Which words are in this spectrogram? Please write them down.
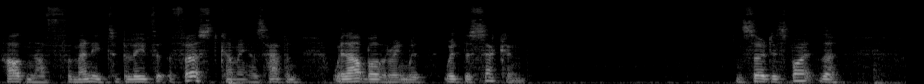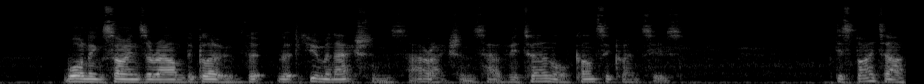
Hard enough for many to believe that the first coming has happened without bothering with, with the second. And so despite the warning signs around the globe that, that human actions, our actions, have eternal consequences. Despite our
